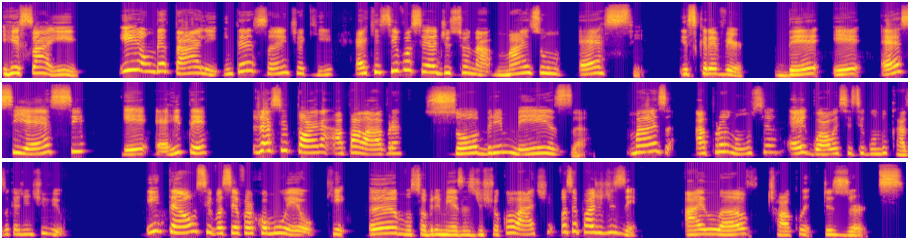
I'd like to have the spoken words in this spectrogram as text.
Isso aí. E um detalhe interessante aqui é que se você adicionar mais um S, escrever D-E-S-S-E-R-T, já se torna a palavra sobremesa. Mas a pronúncia é igual a esse segundo caso que a gente viu. Então, se você for como eu, que amo sobremesas de chocolate, você pode dizer I love chocolate desserts.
